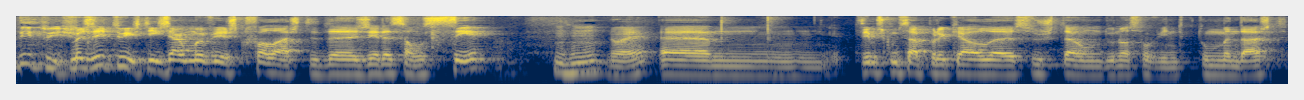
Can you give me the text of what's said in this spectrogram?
dito isto. Mas dito isto, e já uma vez que falaste da geração C, não é? Ahm, podemos começar por aquela sugestão do nosso ouvinte que tu me mandaste.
